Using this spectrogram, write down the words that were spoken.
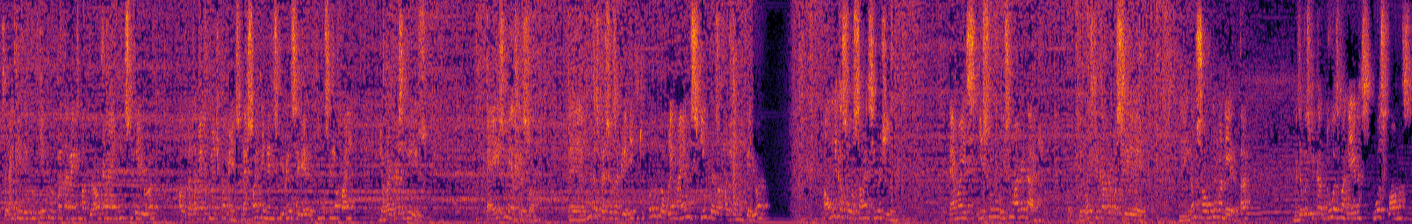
você vai entender por que, que o tratamento natural já é muito superior ao tratamento com medicamentos. Né? Só entendendo esse primeiro segredo aqui, você já vai, já vai perceber isso. É isso mesmo, pessoal. É, muitas pessoas acreditam que quando o problema é no esfíncter esofagiano inferior, a única solução é a cirurgia. Né? Mas isso, isso não é verdade. Eu vou explicar para você é, não só uma maneira, tá? Mas eu vou explicar duas maneiras, duas formas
